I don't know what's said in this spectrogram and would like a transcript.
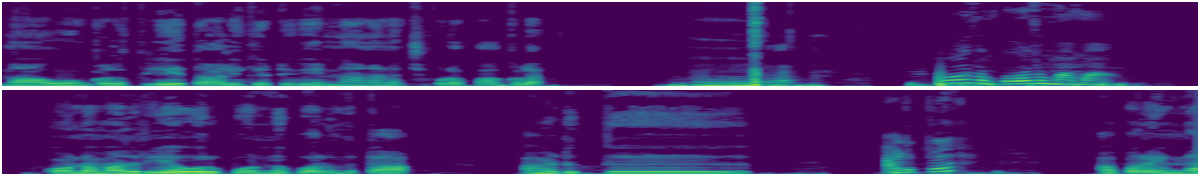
நான் உன் கழுத்திலேயே தாலி கட்டுவேன்னு நான் நினைச்சு கூட பார்க்கல. போதும் போதும் மாமா. உன்ன மாதிரியே ஒரு பொண்ணு பிறந்துட்டா. அடுத்து? அடுத்து? அப்புறம் என்ன?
